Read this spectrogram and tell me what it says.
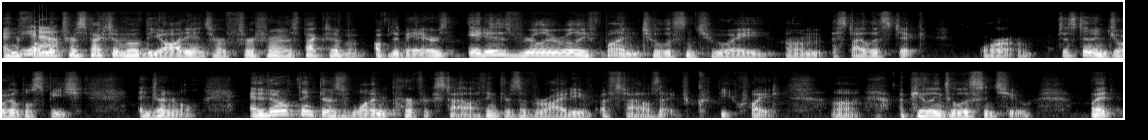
And from yeah. the perspective of the audience or from the perspective of debaters, it is really, really fun to listen to a, um, a stylistic or just an enjoyable speech in general. And I don't think there's one perfect style. I think there's a variety of, of styles that could be quite uh, appealing to listen to. But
